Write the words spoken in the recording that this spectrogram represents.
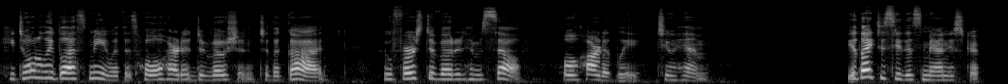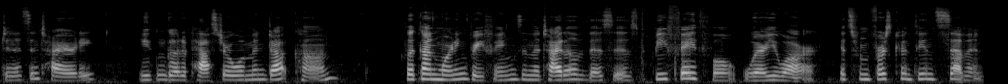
he totally blessed me with his wholehearted devotion to the God who first devoted himself wholeheartedly to him. If you'd like to see this manuscript in its entirety, you can go to pastorwoman.com, click on Morning Briefings, and the title of this is Be Faithful Where You Are. It's from 1 Corinthians 7,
